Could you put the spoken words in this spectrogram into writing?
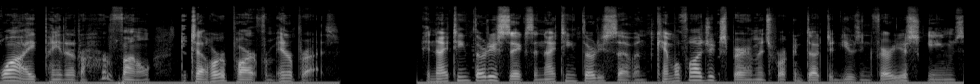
Y painted on her funnel to tell her apart from Enterprise. In 1936 and 1937, camouflage experiments were conducted using various schemes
